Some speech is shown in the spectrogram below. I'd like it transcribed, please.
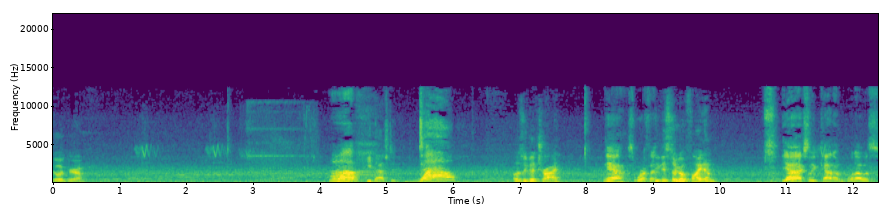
Do it, girl. Ugh, He dashed it. wow. that was a good try. Yeah, it's worth it. You can still go fight him. Yeah, actually, kind of what I was.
